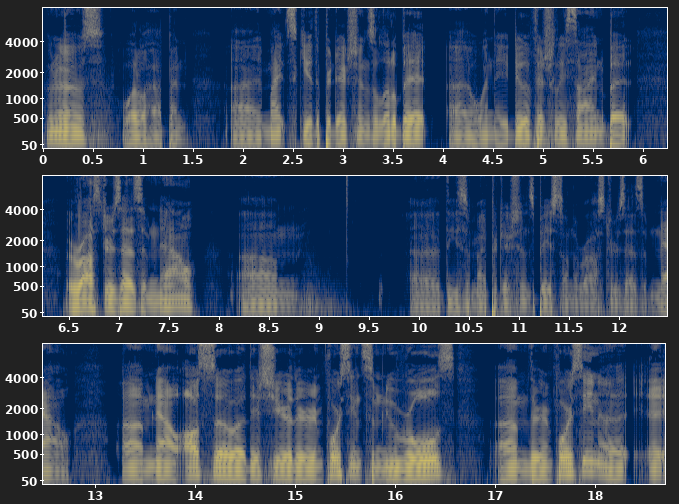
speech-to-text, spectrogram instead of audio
who knows what'll happen? Uh, it might skew the predictions a little bit uh, when they do officially sign, but the rosters as of now, um, these are my predictions based on the rosters as of now. Um, now, also uh, this year, they're enforcing some new rules. Um, they're enforcing uh, uh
